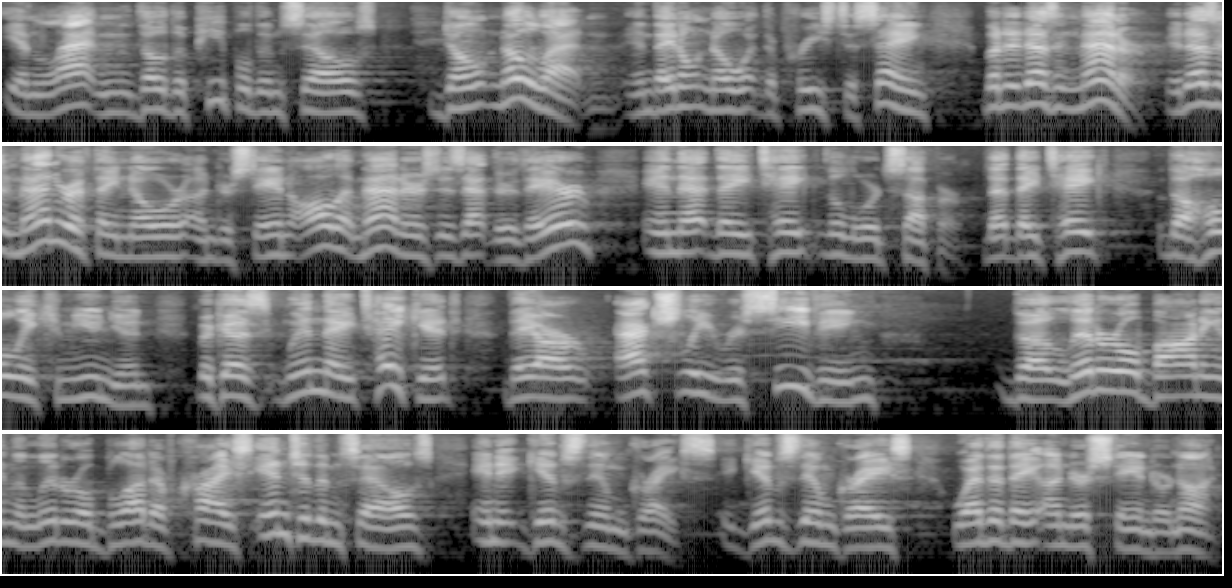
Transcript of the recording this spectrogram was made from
in Latin, though the people themselves don't know Latin and they don't know what the priest is saying, but it doesn't matter. It doesn't matter if they know or understand. All that matters is that they're there and that they take the Lord's Supper, that they take the Holy Communion, because when they take it, they are actually receiving the literal body and the literal blood of Christ into themselves, and it gives them grace. It gives them grace whether they understand or not.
